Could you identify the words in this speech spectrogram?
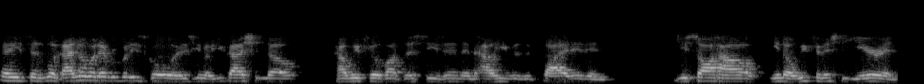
And he says, Look, I know what everybody's goal is. You know, you guys should know how we feel about this season and how he was excited. And you saw how, you know, we finished the year and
